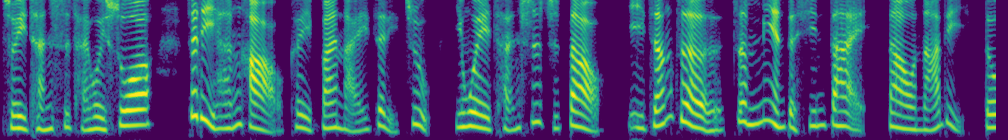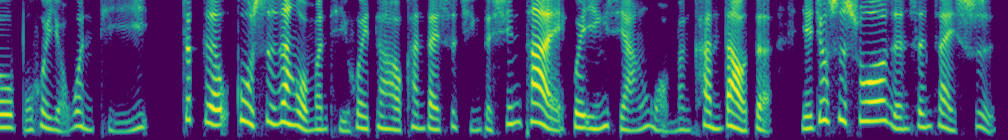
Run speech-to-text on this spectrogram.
所以禅师才会说这里很好，可以搬来这里住。因为禅师知道，以长者正面的心态，到哪里都不会有问题。这个故事让我们体会到，看待事情的心态会影响我们看到的。也就是说，人生在世，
